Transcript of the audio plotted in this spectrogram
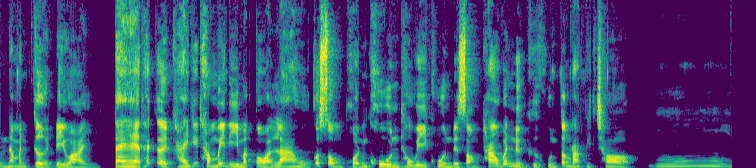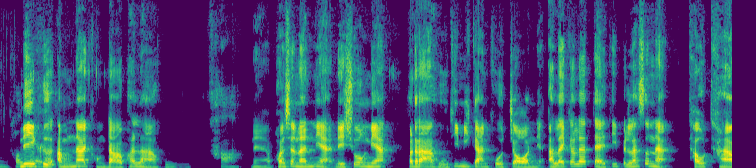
ลน่ะมันเกิดได้ไวแต่ถ้าเกิดใครที่ทำไม่ดีมาก่อนราหูก็ส่งผลคูณทวีคูณเป็นสองเท่าว่าหนึ่งคือคุณต้องรับผิดชอบอืมเข้าใจนี่คือแล้วอำนาจของดาวพระราหูค่ะนะเพราะฉะนั้นเนี่ยในช่วงเนี้ยราหูที่มีการโคจรเนี่ยอะไรก็แล้วแต่ที่เป็นลักษณะเทา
